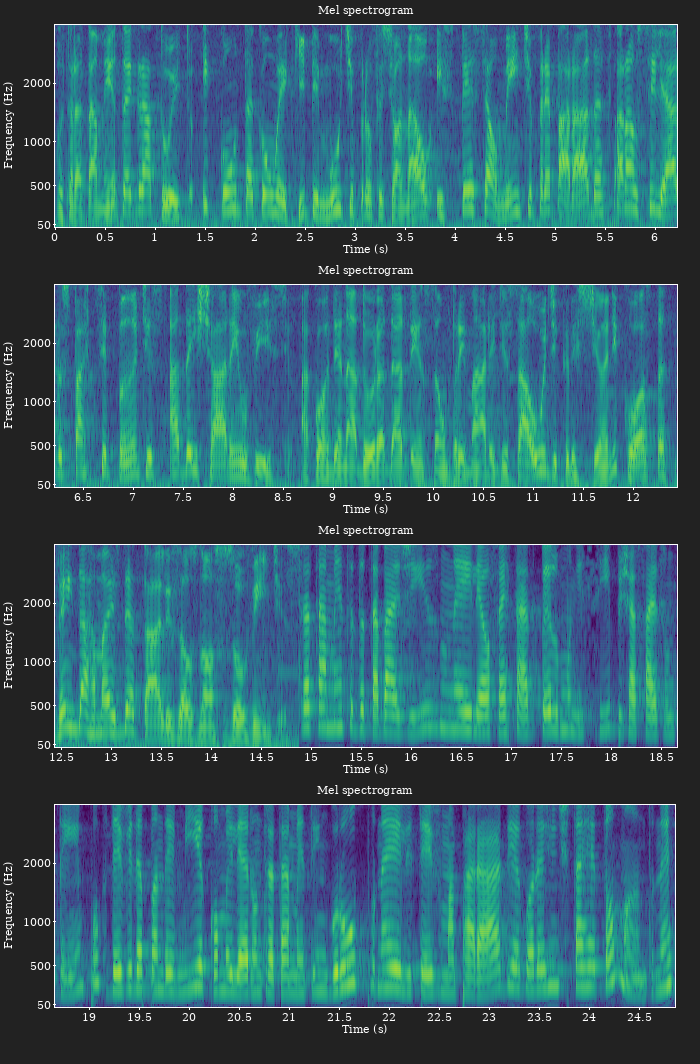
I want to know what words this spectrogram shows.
O tratamento é gratuito e conta com uma equipe multiprofissional especialmente preparada para auxiliar os participantes a deixarem o vício. A coordenadora da Atenção Primária de Saúde, Cristiane Costa, vem dar mais detalhes aos nossos ouvintes. O tratamento do tabagismo, né, ele é ofertado pelo município já faz um tempo. Devido à pandemia, como ele era um tratamento em grupo, né, ele teve uma parada e agora a gente está retomando, né.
